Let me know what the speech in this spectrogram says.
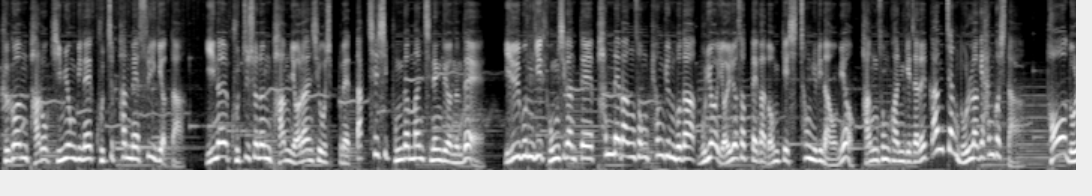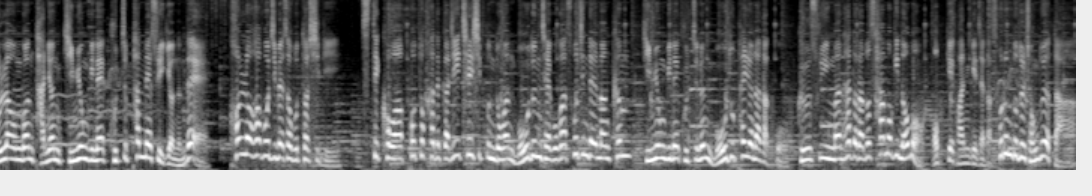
그건 바로 김용빈의 굿즈 판매 수익이었다. 이날 굿즈쇼는 밤 11시 50분에 딱 70분간만 진행되었는데 1분기 동시간대 판매 방송 평균보다 무려 16배가 넘게 시청률이 나오며 방송 관계자를 깜짝 놀라게 한 것이다. 더 놀라운 건 단연 김용빈의 굿즈 판매 수익이었는데 컬러 화보집에서부터 CD, 스티커와 포토카드까지 70분 동안 모든 재고가 소진될 만큼 김용빈의 굿즈는 모두 팔려나갔고 그 수익만 하더라도 3억이 넘어 업계 관계자가 소름 돋을 정도였다.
